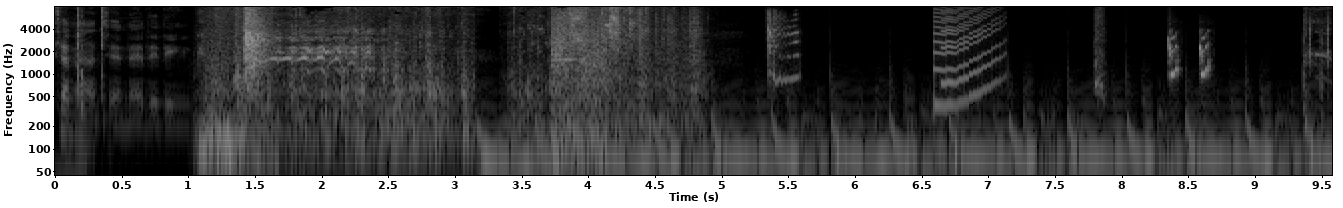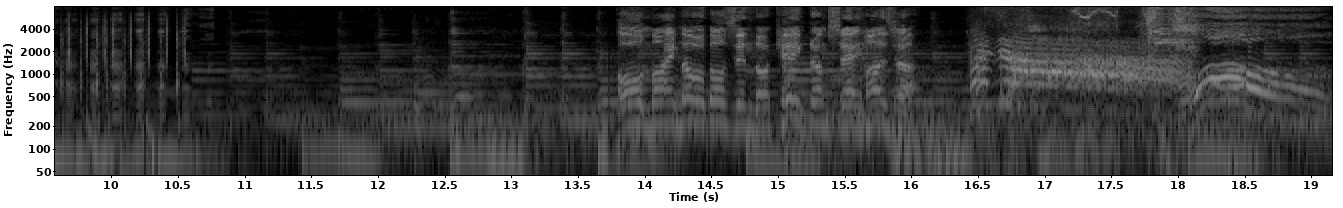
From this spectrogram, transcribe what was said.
10 out of 10 editing. My nobles in the kingdom say huzzah. Huzzah! Oh!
